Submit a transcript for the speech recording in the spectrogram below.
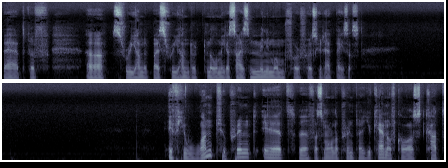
bed with uh, 300 by 300 millimeter size minimum for fursuit head bases. If you want to print it with a smaller printer, you can of course cut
